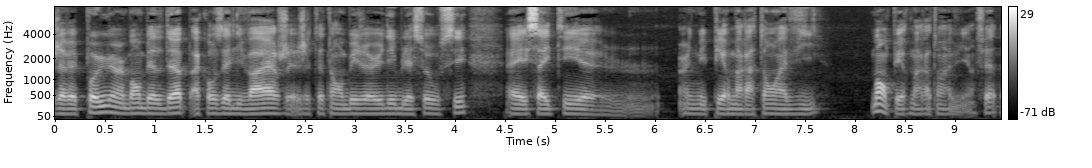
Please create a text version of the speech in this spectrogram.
J'avais pas eu un bon build-up à cause de l'hiver. J'étais tombé, j'avais eu des blessures aussi. Et ça a été euh, un de mes pires marathons à vie. Mon pire marathon à vie, en fait.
